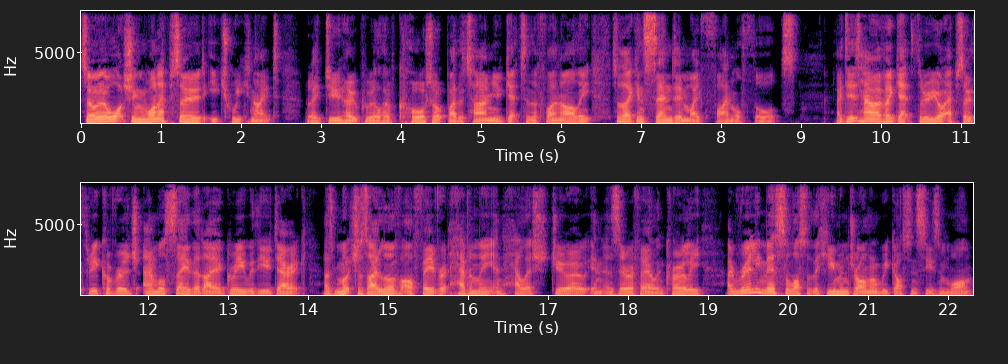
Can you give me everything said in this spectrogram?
So we're watching one episode each weeknight, but I do hope we'll have caught up by the time you get to the finale so that I can send in my final thoughts. I did, however, get through your episode 3 coverage and will say that I agree with you, Derek. As much as I love our favourite heavenly and hellish duo in Aziraphale and Crowley, I really miss a lot of the human drama we got in season 1.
